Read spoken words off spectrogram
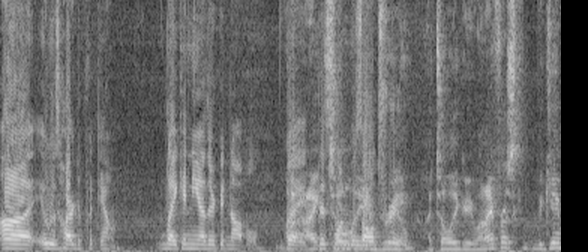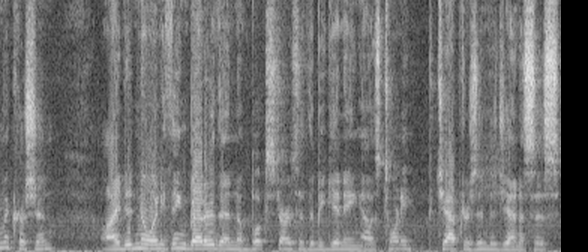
uh, it was hard to put down, like any other good novel. But I, I this totally one was all agree. true. I totally agree. When I first became a Christian, I didn't know anything better than a book starts at the beginning. I was 20 chapters into Genesis,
